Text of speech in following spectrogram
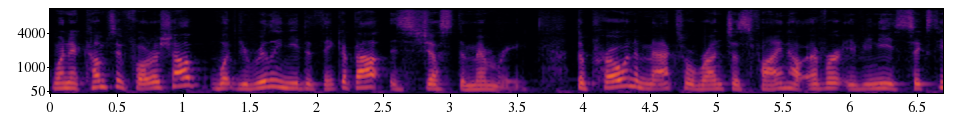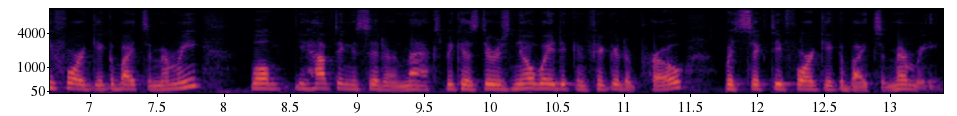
When it comes to Photoshop, what you really need to think about is just the memory. The Pro and the Max will run just fine. However, if you need 64 gigabytes of memory, well, you have to consider Max because there is no way to configure the Pro with 64 gigabytes of memory.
